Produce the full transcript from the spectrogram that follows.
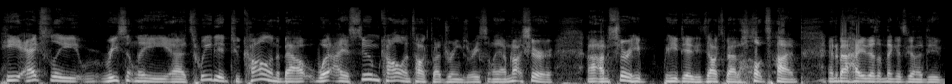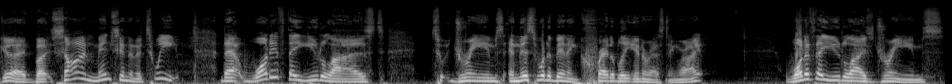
He actually recently uh, tweeted to Colin about what I assume Colin talked about dreams recently. I'm not sure. Uh, I'm sure he he did. He talks about it all the time and about how he doesn't think it's going to do good. But Sean mentioned in a tweet that what if they utilized t- dreams, and this would have been incredibly interesting, right? What if they utilized Dreams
